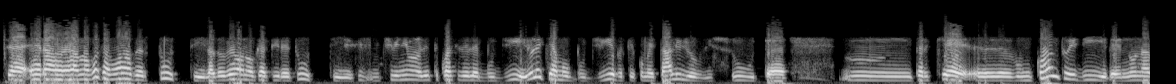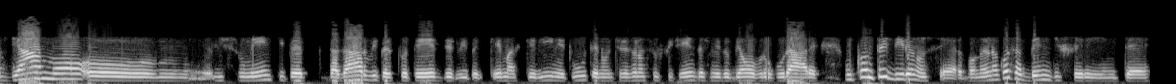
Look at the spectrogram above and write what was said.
Cioè, era, era, una cosa nuova per tutti, la dovevano capire tutti, ci venivano dette quasi delle bugie, io le chiamo bugie perché come tali le ho vissute, mm, perché eh, un conto è dire non abbiamo oh, gli strumenti per da darvi per proteggervi perché mascherine, tute non ce ne sono a sufficienza, ce ne dobbiamo procurare. Un conto è dire non servono, è una cosa ben differente.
